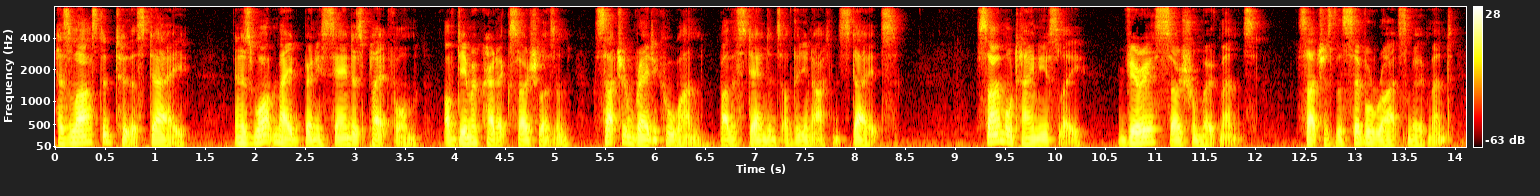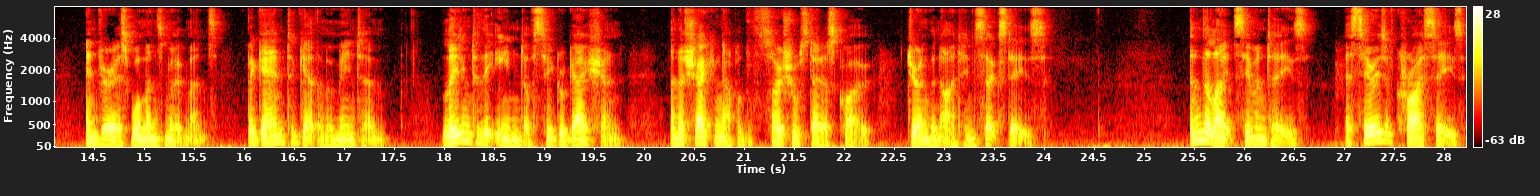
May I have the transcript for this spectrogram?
has lasted to this day and is what made Bernie Sanders' platform of democratic socialism such a radical one by the standards of the United States. Simultaneously, various social movements, such as the civil rights movement and various women's movements, began to gather momentum, leading to the end of segregation and the shaking up of the social status quo during the 1960s. In the late 70s, a series of crises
